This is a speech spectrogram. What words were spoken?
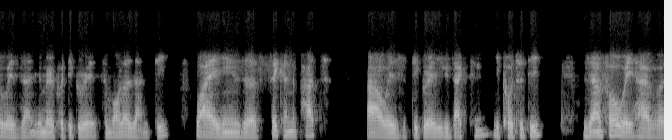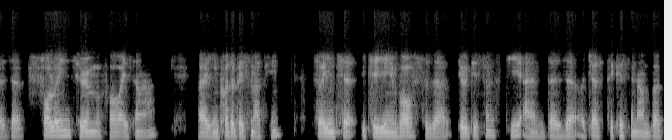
with a numerical degree smaller than d, while in the second part uh, with degree exactly equal to d. Therefore, we have uh, the following theorem for SNR uh, in code-based masking. So it, it involves the dual distance d and the adjusted case number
